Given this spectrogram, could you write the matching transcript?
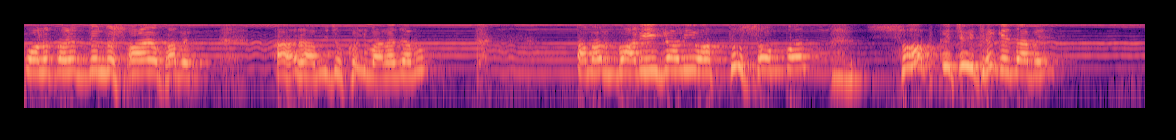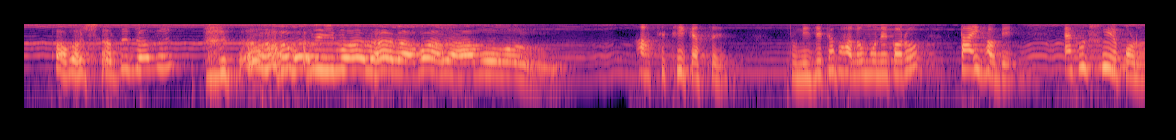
পরকারের জন্য সহায়ক হবে। আর আমি যখন মারা যাব, আমার বাড়ি, গাড়ি, অর্থ সম্পদ সব কিছুই থেকে যাবে। আমার সাথে যাবে। আমার ইমান আর আমার আমল। আচ্ছা ঠিক আছে। তুমি যেটা ভালো মনে করো তাই হবে। এখন শুয়ে পড়ো।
